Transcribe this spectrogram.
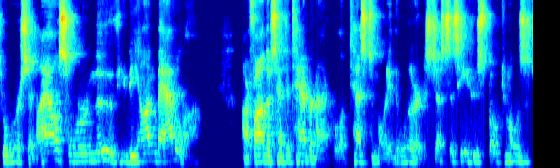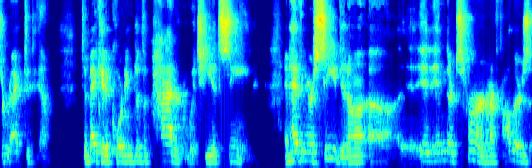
to worship. I also will remove you beyond Babylon. Our fathers had the tabernacle of testimony in the wilderness, just as he who spoke to Moses directed him, to make it according to the pattern which he had seen. And having received it uh, uh in, in, their turn, our fathers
